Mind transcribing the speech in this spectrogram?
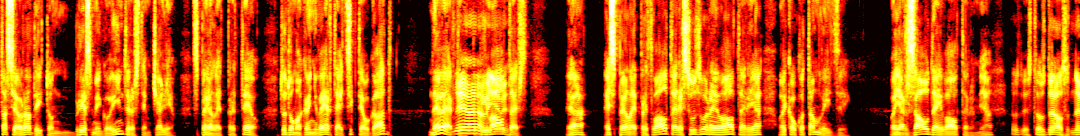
Tas jau radīja to briesmīgo interesi tiem ceļiem spēlēt pret tevi. Tu domā, ka viņi vērtēja, cik tev gadu? Nevērtēja, jā, jā, tu biji Valters. Jā. Es spēlēju pret Valteru, es uzvarēju Valteru ja? vai kaut ko tam līdzīgu. Vai ar zaudēju Valteram? Ja? Es tavs dēls ne,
